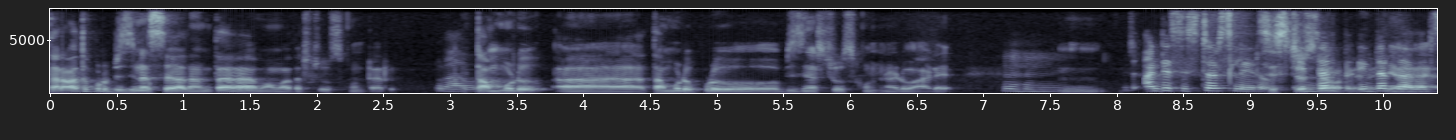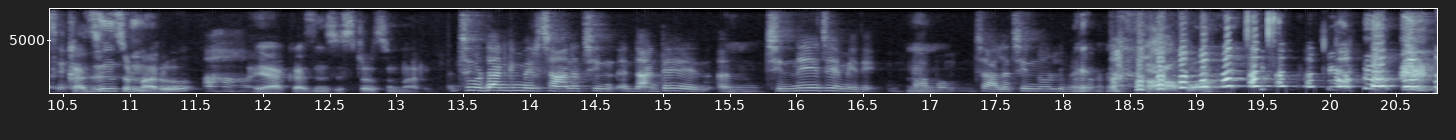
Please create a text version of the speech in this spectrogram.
తర్వాత ఇప్పుడు బిజినెస్ అదంతా మా మదర్ చూసుకుంటారు. తమ్ముడు తమ్ముడు ఇప్పుడు బిజినెస్ చూసుకుంటున్నాడు వాడే. అంటే సిస్టర్స్ లేరు. సిస్టర్స్ ఇద్దరు ఇద్దరు బ్రదర్స్ కజిన్స్ ఉన్నారు. యా కజిన్ సిస్టర్స్ ఉన్నారు. చూడడానికి మీరు చాలా చిన్న అంటే చిన్న ఏజే మీది. పాపం. చాలా చిన్నోళ్ళు మీరు. పాపం.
